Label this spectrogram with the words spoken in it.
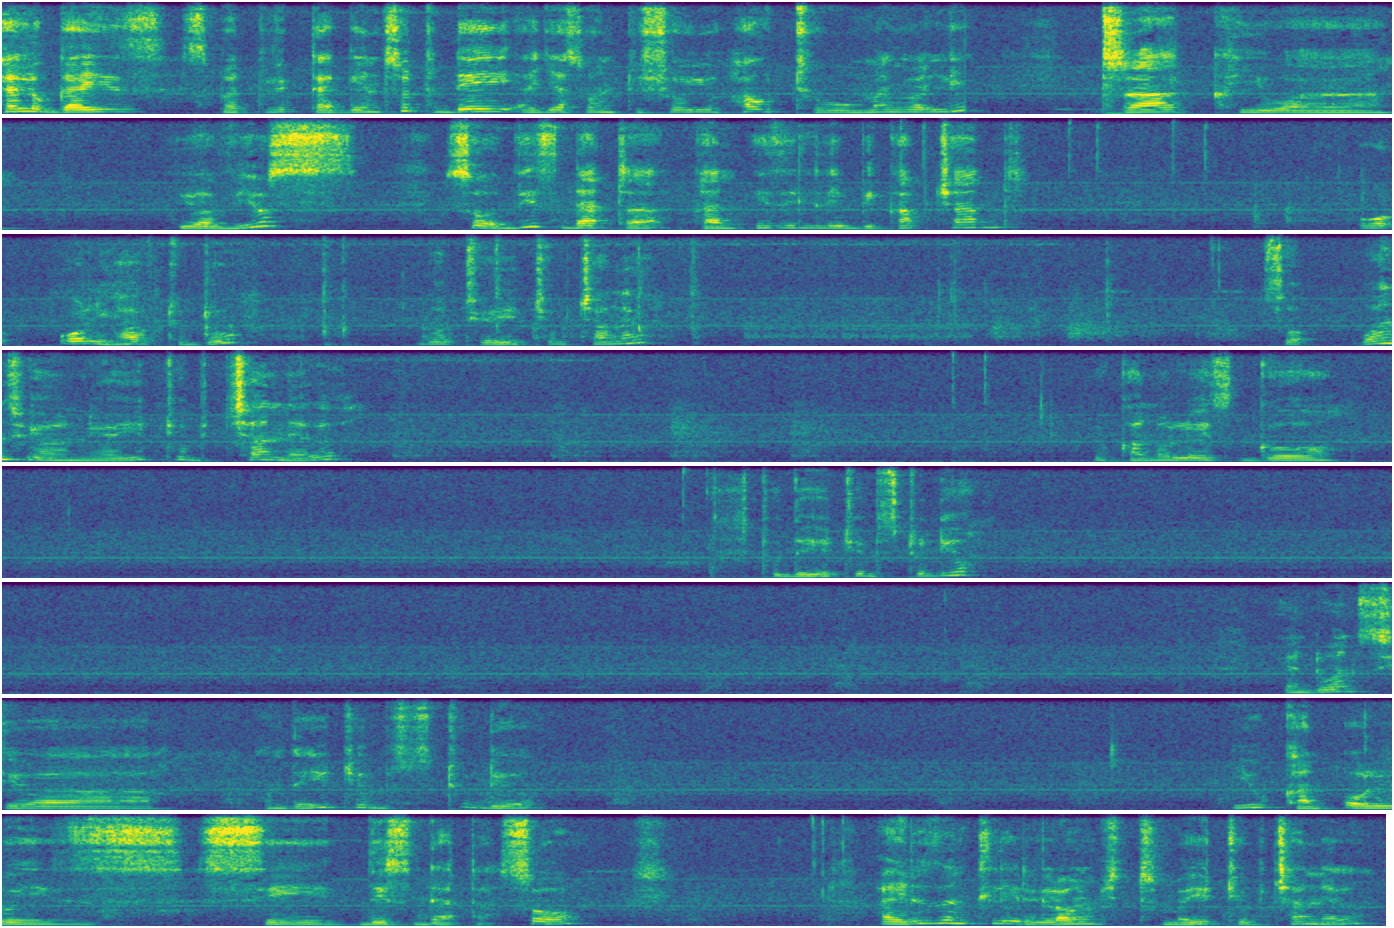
hello guys. It's smart victor again. So today i just want to show you how to manually track your your views. So this data can easily be captured. All, all you have to do go to your youtube channel. So once you're on your youtube channel you can always go the YouTube studio. And once you are on the YouTube studio you can always see this data. So I recently relaunched my YouTube channel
